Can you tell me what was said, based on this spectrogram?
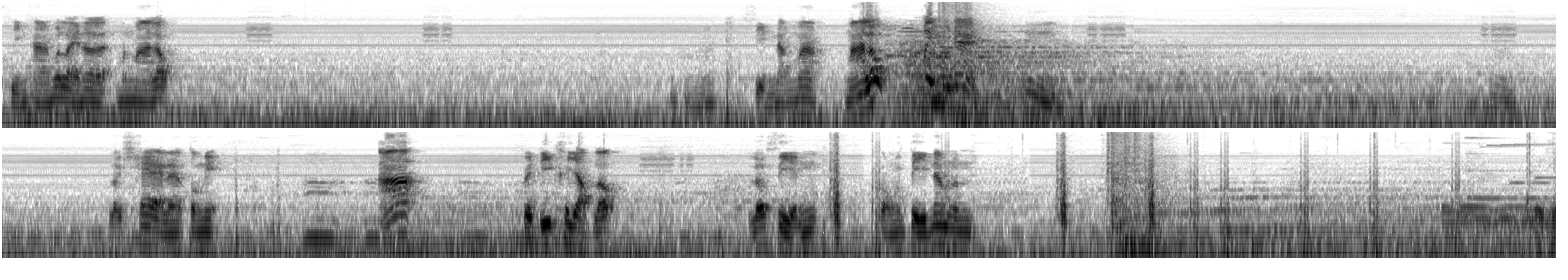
เสียงหายเมื่อไหร่นั่นแหละมันมาแล้วอื้อหือ เสียงดังมาก มาแล้ว ไม่แน่อืมอืมเราแช่แล้วตรงนี้อะเฟรดดี้ขยับแล้ว แล้วเสียงของตีนั่นมันโอ้โห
